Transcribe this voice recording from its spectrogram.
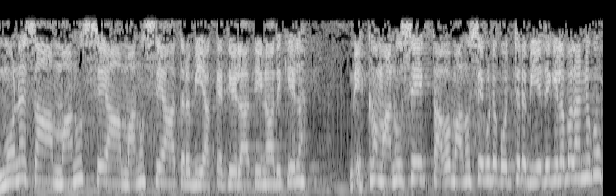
මොනසා මිනිස්සයා මිනිස්සයා අතර බියක් ඇති වෙලා තියෙනවද කියලා? එක මිනිසෙක් තව මිනිසෙකුට කොච්චර බියද කියලා බලන්නකෝ.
